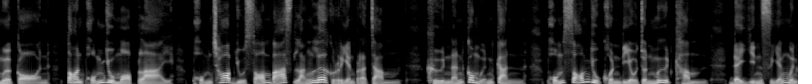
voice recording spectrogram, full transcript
เมื่อก่อน ตอนผมอยู่มปลาย ผมชอบอยู่ซ้อมบาสหลังเลิกเรียนประจำคืนนั้นก็เหมือนกัน ผมซ้อมอยู่คนเดียวจนมืดค่ำได้ยินเสียงเหมือน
